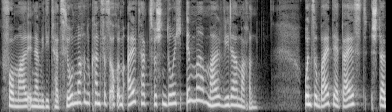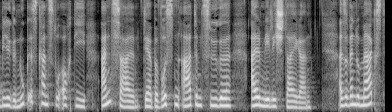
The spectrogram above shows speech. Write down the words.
formal in der Meditation machen, du kannst es auch im Alltag zwischendurch immer mal wieder machen. Und sobald der Geist stabil genug ist, kannst du auch die Anzahl der bewussten Atemzüge allmählich steigern. Also wenn du merkst,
